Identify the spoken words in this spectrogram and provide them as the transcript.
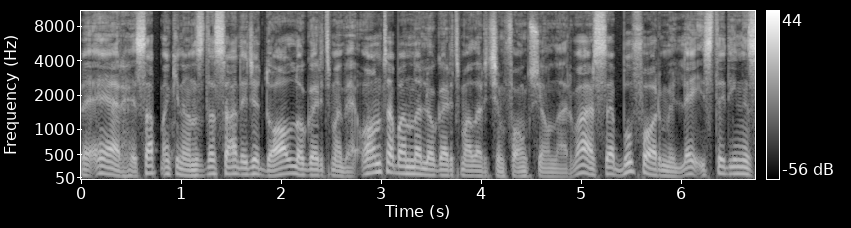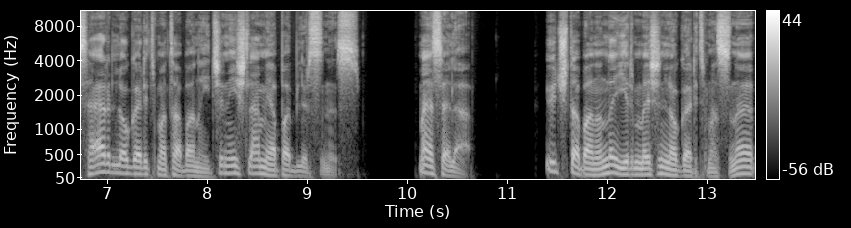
Ve eğer hesap makinenizde sadece doğal logaritma ve 10 tabanında logaritmalar için fonksiyonlar varsa, bu formülle istediğiniz her logaritma tabanı için işlem yapabilirsiniz. Mesela, 3 tabanında 25'in logaritmasını,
